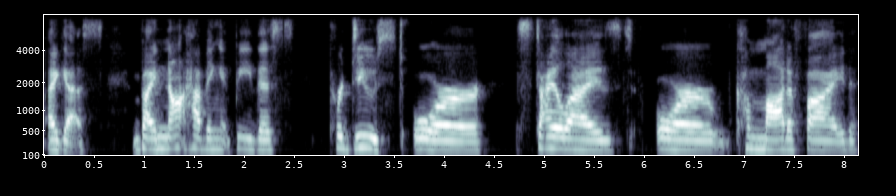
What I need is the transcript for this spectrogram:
I guess, by not having it be this produced or stylized or commodified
